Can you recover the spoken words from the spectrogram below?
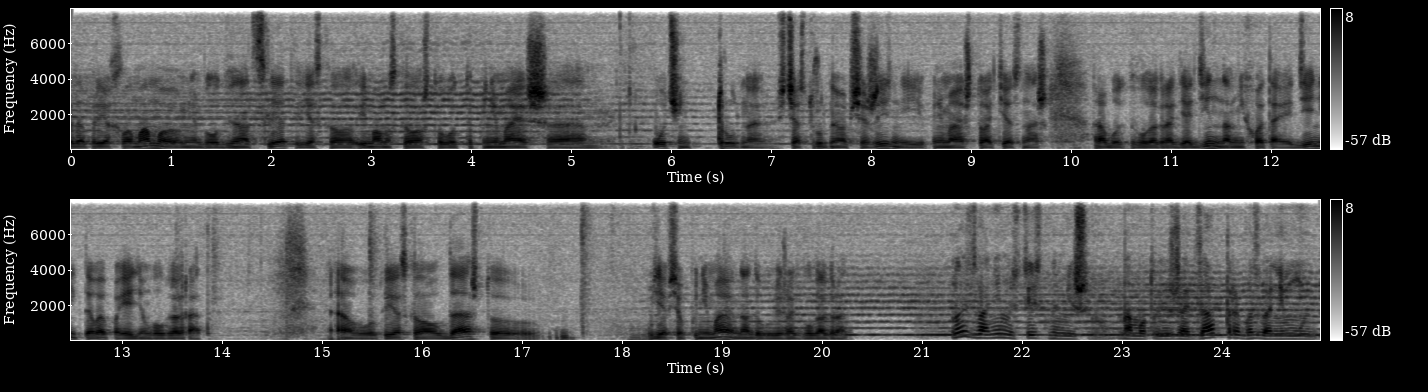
Когда приехала мама, мне было 12 лет, и, я сказал, и мама сказала, что вот ты понимаешь, э, очень трудно, сейчас трудная вообще жизнь, и понимаешь, что отец наш работает в Волгограде один, нам не хватает денег, давай поедем в Волгоград. А Вот. Я сказал, да, что я все понимаю, надо уезжать в Волгоград. Ну и звоним, естественно, Мишину. Нам вот уезжать завтра, мы звоним ему.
